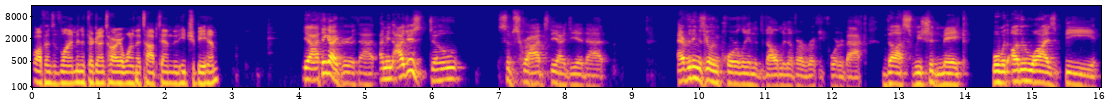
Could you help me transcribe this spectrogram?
offensive lineman? If they're going to target one in the top 10, that he should be him? Yeah, I think I agree with that. I mean, I just don't subscribe to the idea that everything is going poorly in the development of our rookie quarterback. Thus, we should make what would otherwise be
